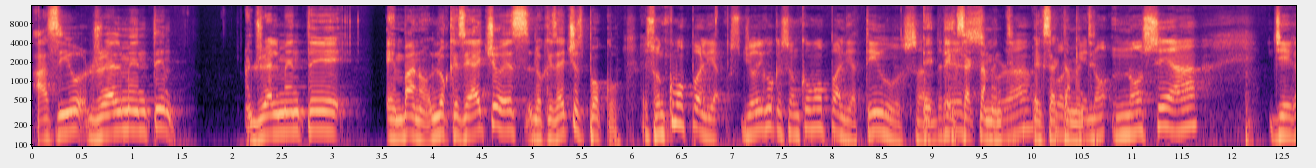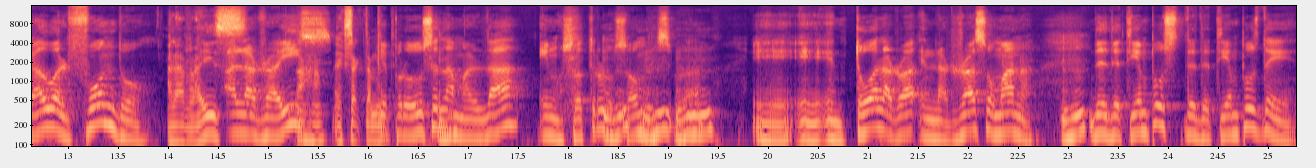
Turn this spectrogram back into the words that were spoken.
ha sido realmente, realmente en vano. Lo que se ha hecho es, lo que se ha hecho es poco. Son como palia yo digo que son como paliativos, Eh, Andrés. exactamente, ¿verdad? exactamente. Porque no, no se ha llegado al fondo, A la raíz. a la raíz Ajá, exactamente. que produce la maldad en nosotros los hombres, ¿verdad? Eh, eh, en toda la ra- en la raza humana, desde tiempos, desde tiempos de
